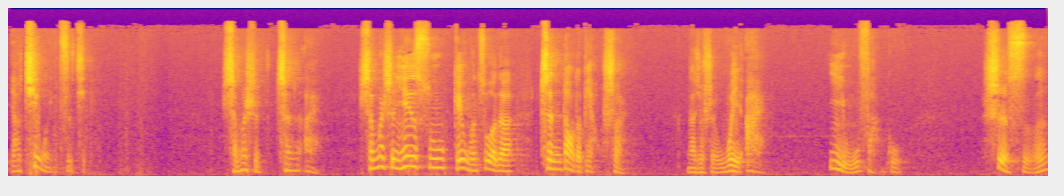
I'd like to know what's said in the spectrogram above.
要救你自己。什么是真爱？什么是耶稣给我们做的真道的表率？那就是为爱义无反顾，视死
